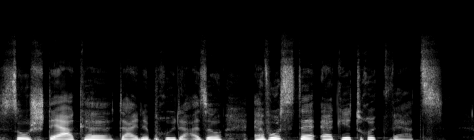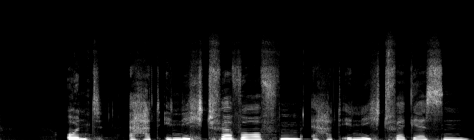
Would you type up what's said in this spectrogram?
so stärke deine Brüder. Also er wusste, er geht rückwärts. Und er hat ihn nicht verworfen, er hat ihn nicht vergessen,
